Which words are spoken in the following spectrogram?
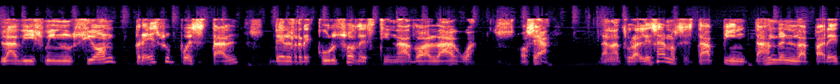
La disminución presupuestal del recurso destinado al agua. O sea, la naturaleza nos está pintando en la pared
